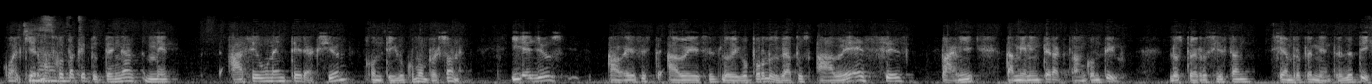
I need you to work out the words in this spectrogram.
Cualquier mascota que tú tengas me hace una interacción contigo como persona. Y ellos a veces, a veces, lo digo por los gatos, a veces, Pani, también interactúan contigo. Los perros sí están siempre pendientes de ti.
